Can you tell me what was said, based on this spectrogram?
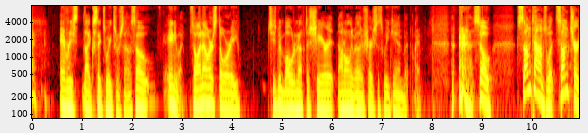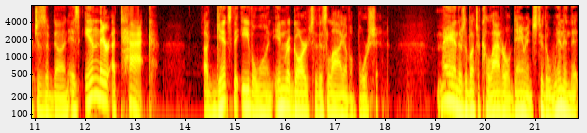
every like six weeks or so. So oh, anyway, so I know her story. She's been bold enough to share it not only with her church this weekend, but okay. so Sometimes what some churches have done is in their attack against the evil one in regards to this lie of abortion. Man, there's a bunch of collateral damage to the women that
